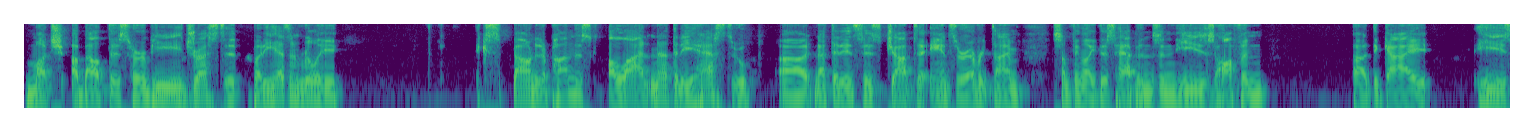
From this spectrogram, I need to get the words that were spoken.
much about this, Herb. He addressed it, but he hasn't really expounded upon this a lot. Not that he has to, uh, not that it's his job to answer every time something like this happens. And he's often uh, the guy he's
